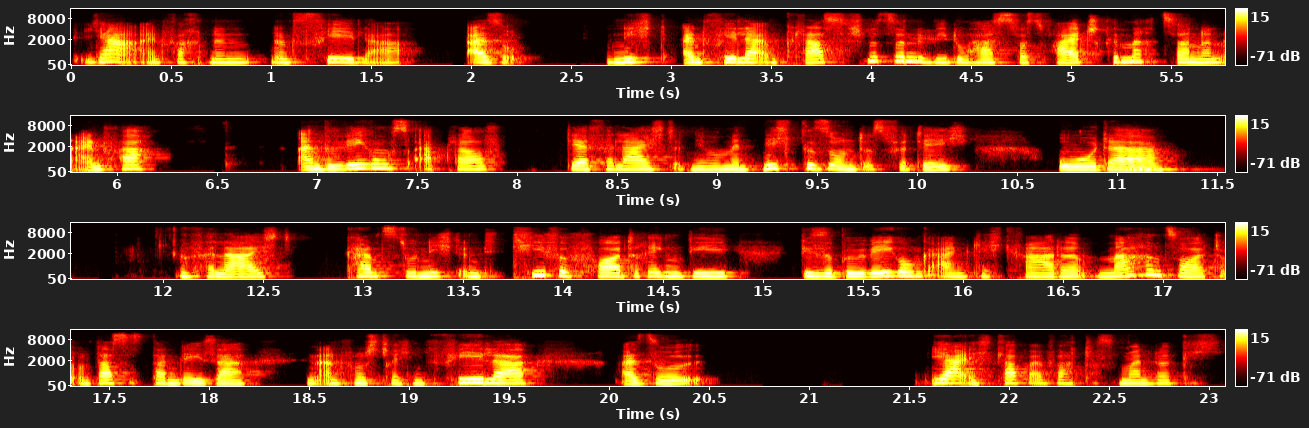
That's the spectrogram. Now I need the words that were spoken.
ja einfach ein, ein Fehler. Also nicht ein Fehler im klassischen Sinne, wie du hast was falsch gemacht, sondern einfach ein Bewegungsablauf, der vielleicht in dem Moment nicht gesund ist für dich oder mhm. vielleicht kannst du nicht in die Tiefe vordringen, die diese Bewegung eigentlich gerade machen sollte. Und das ist dann dieser, in Anführungsstrichen, Fehler. Also ja, ich glaube einfach, dass man wirklich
